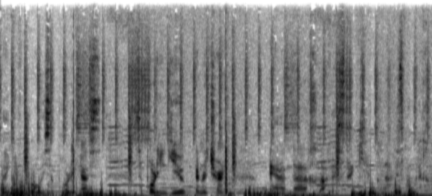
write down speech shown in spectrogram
Thank you for always supporting us, supporting you in return. And uh, thank you.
